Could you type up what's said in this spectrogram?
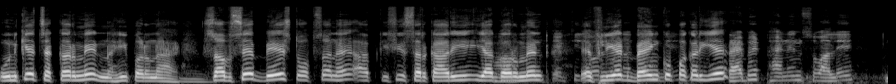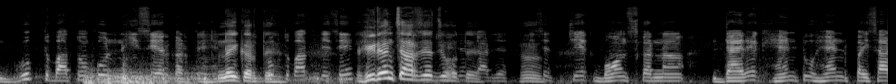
उनके चक्कर में नहीं पड़ना है। सबसे बेस्ट ऑप्शन है आप किसी सरकारी या हाँ, गवर्नमेंट एफिलियट एफिलिएट बैंक को पकड़िए। प्राइवेट फाइनेंस वाले गुप्त बातों को नहीं शेयर करते हैं नहीं करते हैं। गुप्त बात जैसे हिडन चार्जेस जो होते हैं हाँ। जैसे चेक बाउंस करना डायरेक्ट हैंड टू हैंड पैसा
